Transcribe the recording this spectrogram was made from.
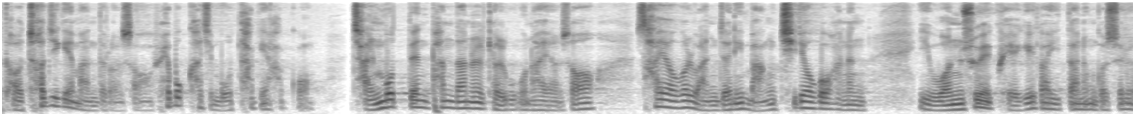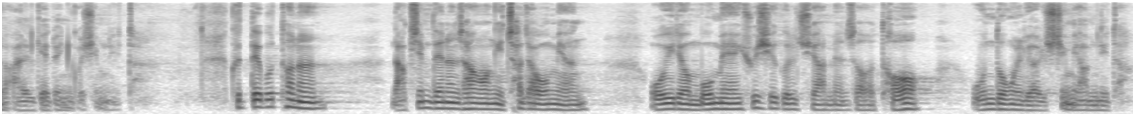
더 처지게 만들어서 회복하지 못하게 하고 잘못된 판단을 결국은 하여서 사역을 완전히 망치려고 하는 이 원수의 괴계가 있다는 것을 알게 된 것입니다. 그때부터는 낙심되는 상황이 찾아오면 오히려 몸에 휴식을 취하면서 더 운동을 열심히 합니다.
